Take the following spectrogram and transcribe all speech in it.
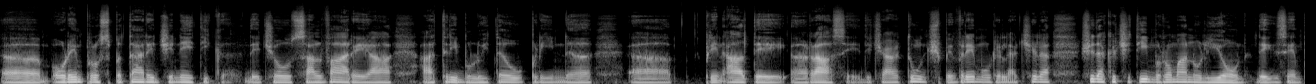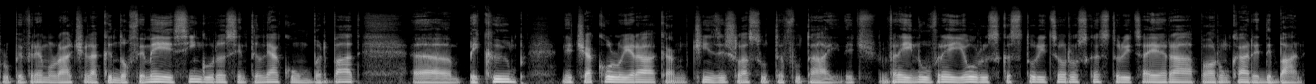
uh, o reîmprospătare genetică, deci o salvare a, a tribului tău prin uh, uh prin alte uh, rase. Deci atunci, pe vremurile acelea, și dacă citim romanul Ion, de exemplu, pe vremurile acelea când o femeie singură se întâlnea cu un bărbat uh, pe câmp, deci acolo era cam 50% futai. Deci vrei, nu vrei, ori râs căsătoriți, ori râs căsătorița era o aruncare de bani.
